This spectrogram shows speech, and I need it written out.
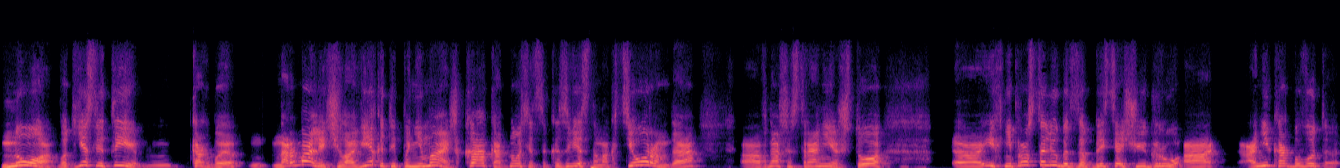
Но вот если ты как бы нормальный человек, и ты понимаешь, как относятся к известным актерам, да, а, в нашей стране, что э, их не просто любят за блестящую игру, а они как бы вот, э,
